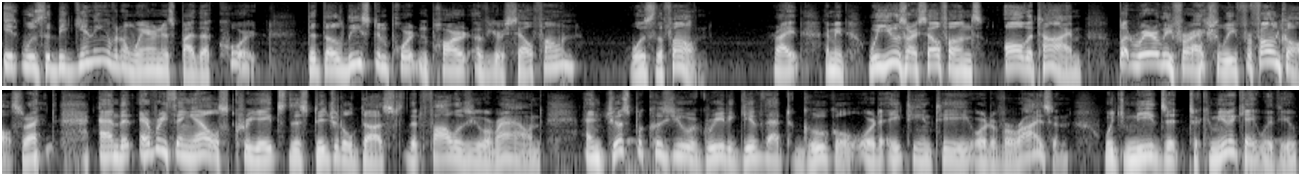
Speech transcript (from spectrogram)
it was the beginning of an awareness by the court that the least important part of your cell phone was the phone, right? I mean, we use our cell phones all the time, but rarely for actually for phone calls, right? And that everything else creates this digital dust that follows you around. And just because you agree to give that to Google or to AT&T or to Verizon, which needs it to communicate with you,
